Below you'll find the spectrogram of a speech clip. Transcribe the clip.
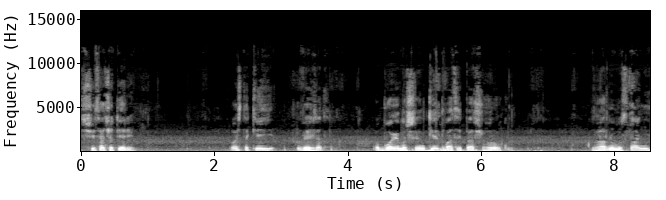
64. Ось такий вигляд. Обоє машинки 21-го року. В гарному стані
